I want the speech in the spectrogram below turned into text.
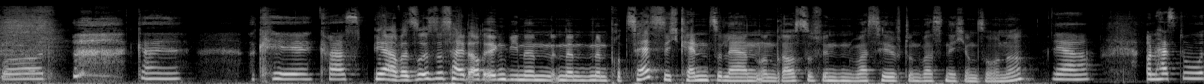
Gott. Geil. Okay, krass. Ja, aber so ist es halt auch irgendwie ein, ein, ein Prozess, sich kennenzulernen und rauszufinden, was hilft und was nicht und so, ne? Ja. Und hast du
